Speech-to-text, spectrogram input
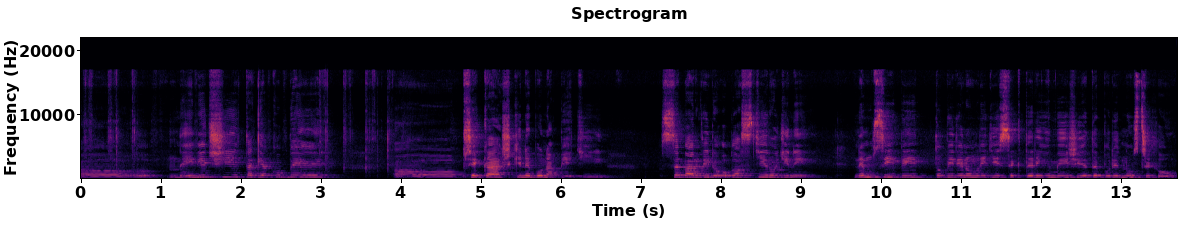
Uh, největší tak jakoby uh, překážky nebo napětí se barví do oblasti rodiny. Nemusí být, to být jenom lidi, se kterými žijete pod jednou střechou,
